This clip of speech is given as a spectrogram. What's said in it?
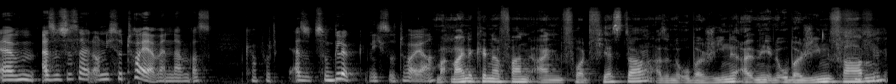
ähm, also es ist halt auch nicht so teuer, wenn dann was kaputt. Also zum Glück nicht so teuer. Me- Meine Kinder fahren einen Ford Fiesta, also eine Aubergine, also nee, in Auberginenfarben.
